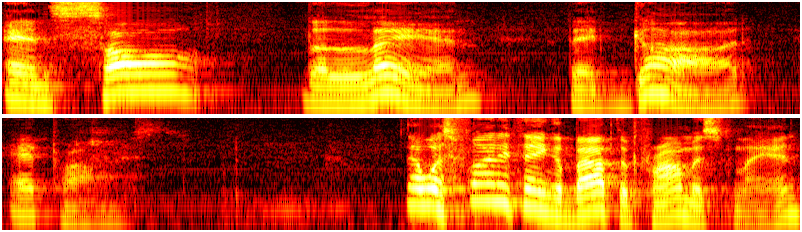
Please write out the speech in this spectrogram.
And saw the land that God had promised. Now, what's funny thing about the promised land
